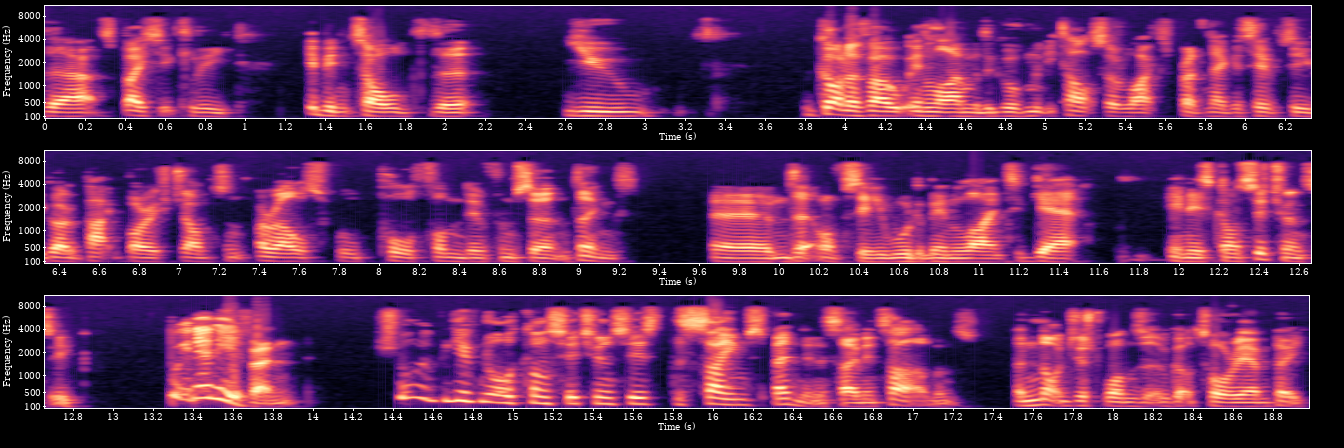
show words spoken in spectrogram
that basically he'd been told that you got to vote in line with the government. You can't sort of like spread negativity. You've got to back Boris Johnson, or else we'll pull funding from certain things um, that obviously he would have been in line to get in his constituency. But in any event, shouldn't we be giving all the constituencies the same spending, the same entitlements, and not just ones that have got Tory MP?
